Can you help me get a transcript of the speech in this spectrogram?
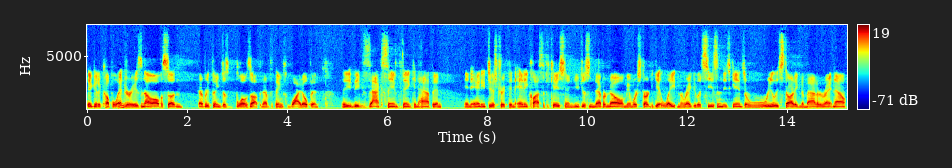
They get a couple injuries, and now all of a sudden everything just blows up and everything's wide open. The, the exact same thing can happen in any district in any classification. You just never know. I mean, we're starting to get late in the regular season. These games are really starting to matter right now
